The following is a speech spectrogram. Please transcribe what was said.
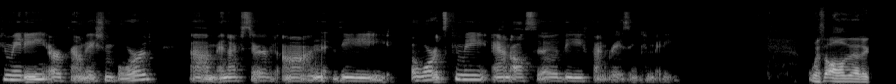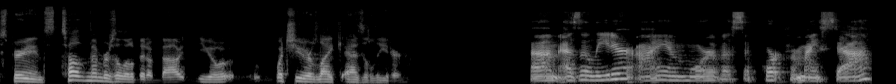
Committee or Foundation Board, um, and I've served on the awards committee and also the fundraising committee. With all of that experience, tell members a little bit about you, what you're like as a leader. Um, as a leader, I am more of a support for my staff.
